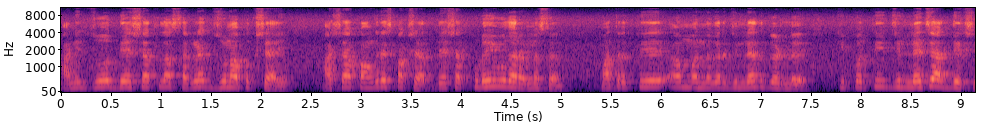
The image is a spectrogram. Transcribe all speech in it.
आणि जो देशातला सगळ्यात जुना पक्ष आहे अशा काँग्रेस पक्षात देशात कुठेही उदाहरण नसेल मात्र ते अहमदनगर जिल्ह्यात घडलं की पती जिल्ह्याचे अध्यक्ष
